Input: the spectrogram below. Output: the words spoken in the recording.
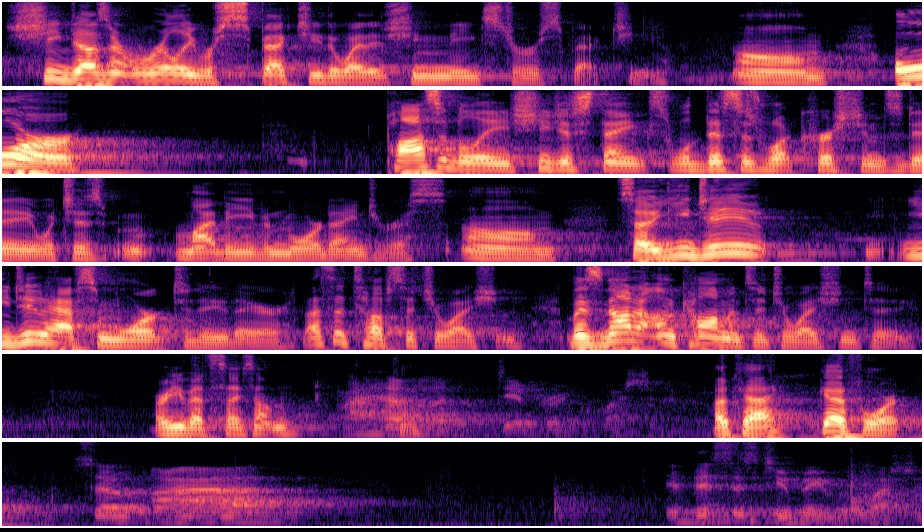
she doesn't really respect you the way that she needs to respect you. Um, or possibly she just thinks, well, this is what Christians do, which is might be even more dangerous. Um, so you do you do have some work to do there. That's a tough situation, but it's not an uncommon situation too. Are you about to say something? I have a different question. Okay, go for it. So, uh, if this is too big of a question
